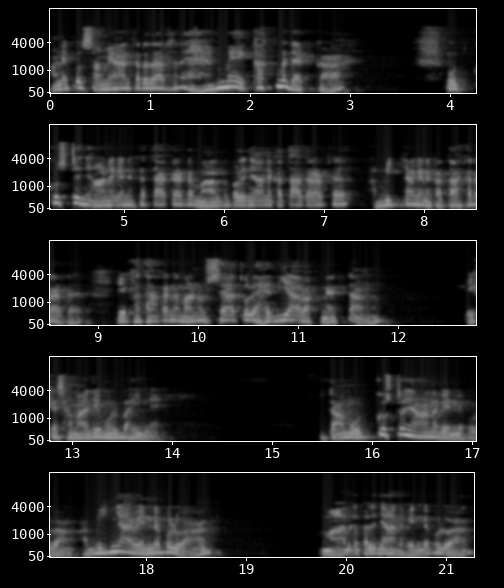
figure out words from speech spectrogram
අනිකෝ සමයාන්තර දර්ශන හැම එකක්ම දැක්කා උත්කෘෂ්ඨ ඥාන ගැන කතා කරාට මාර්ගඵල ඥාන කතා කරාට අභිඥා ගැන කතා කරාට ඒ කතා කරන මනුස්සයා තුළ හැදියාවක් නැත්නම් ඒක සමාජයේ මුල් බහින්නේ නැහැ. ඊටාම උත්කෘෂ්ඨ ඥාන වෙන්න පුළුවන් අභිඥා වෙන්න පුළුවන් මාර්ගඵල ඥාන වෙන්න පුළුවන්.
